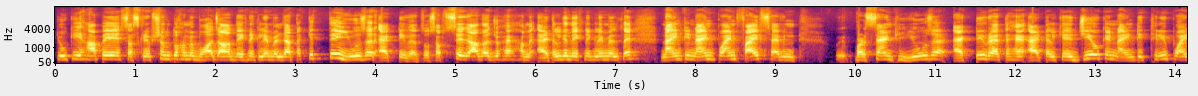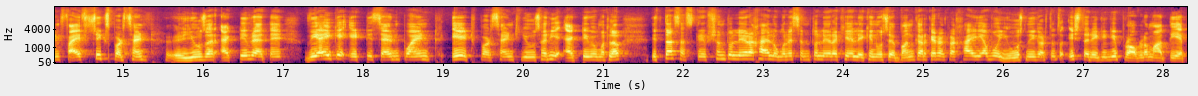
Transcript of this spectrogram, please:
क्योंकि यहाँ पे सब्सक्रिप्शन तो हमें बहुत ज़्यादा देखने के लिए मिल जाता है। कितने यूज़र एक्टिव है? तो सबसे ज़्यादा जो है, हमें एयरटेल के देखने के लिए मिलते हैं। नाइन्टी परसेंट यूज़र एक्टिव रहते हैं एयरटेल के जियो के 93.56 परसेंट यूज़र एक्टिव रहते हैं वीआई के 87.8 परसेंट यूज़र ही एक्टिव है। मतलब इतना सब्सक्रिप्शन तो ले रखा है, लोगों ने सिम तो ले रखी है, लेकिन उसे बंद करके रख रखा है या वो यूज़ नहीं करते तो इस तरीके की प्रॉब्लम आती है।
